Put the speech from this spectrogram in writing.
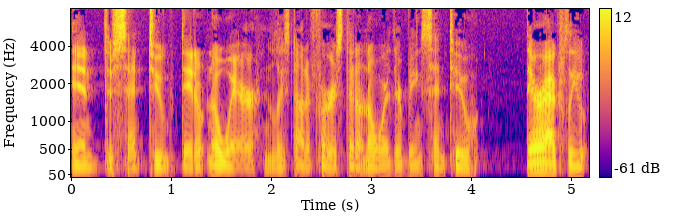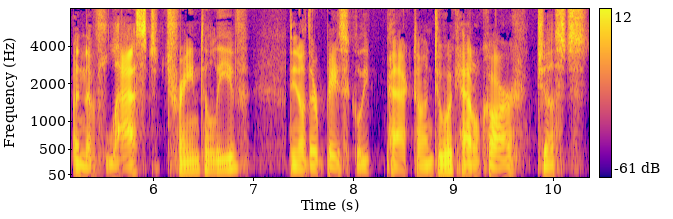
and they're sent to they don't know where at least not at first they don't know where they're being sent to. They're actually in the last train to leave. You know they're basically packed onto a cattle car, just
